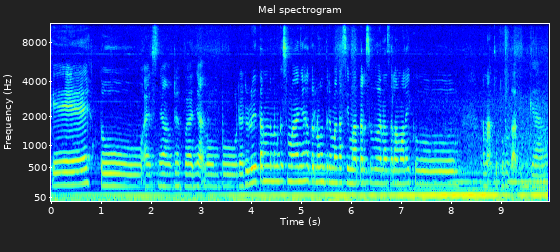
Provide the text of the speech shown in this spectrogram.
Oke, tuh esnya udah banyak numpuk. Udah dulu ya teman-temanku semuanya. Hatur terima kasih mater suwun. Assalamualaikum. Anakku turut tak tinggal.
